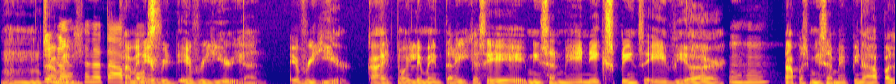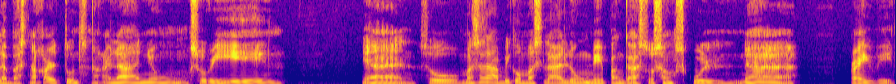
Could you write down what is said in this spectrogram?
Mhm. Doon lang siya natapos. Sa amin every, every year yan. Every year. Kahit no elementary kasi minsan may ini-explain sa AVR. Mhm. Tapos minsan may pinapalabas na cartoons na kailangan yung suriin. Yan. So, masasabi ko, mas lalong may panggastos ang school na private.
